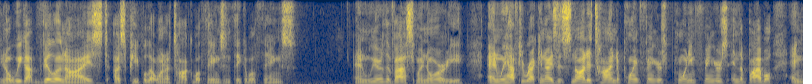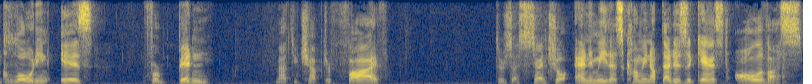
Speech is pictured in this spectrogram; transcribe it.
you know, we got villainized, as people that want to talk about things and think about things. And we are the vast minority. And we have to recognize it's not a time to point fingers. Pointing fingers in the Bible and gloating is forbidden. Matthew chapter 5. There's a central enemy that's coming up that is against all of us.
